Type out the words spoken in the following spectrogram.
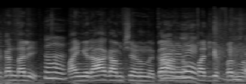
ഇതൊക്കെ കണ്ടാലേ ഭയങ്കര ആകാംക്ഷയാണെന്ന് കാണണം പരിചയപ്പെടണം.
